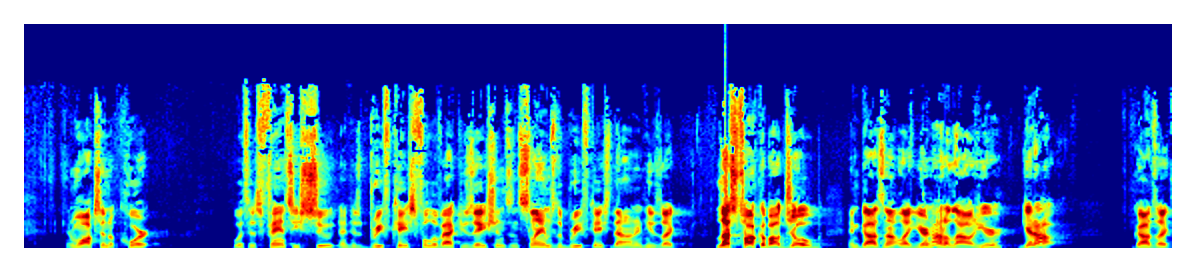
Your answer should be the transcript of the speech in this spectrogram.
and walks into court with his fancy suit and his briefcase full of accusations and slams the briefcase down and he's like, Let's talk about Job. And God's not like, You're not allowed here. Get out. God's like,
